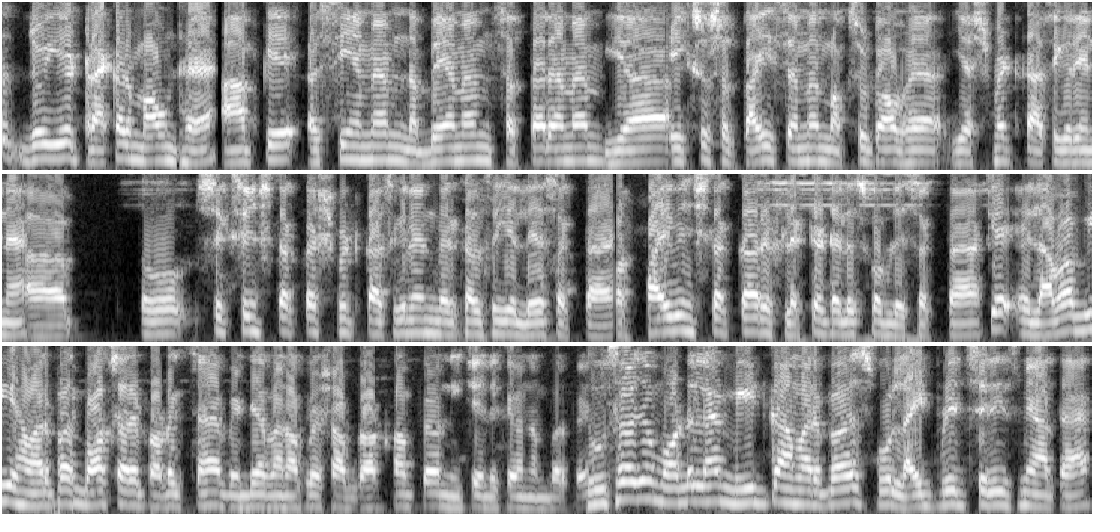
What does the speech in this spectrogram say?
जो ये ट्रैकर माउंट है, आपके अस्सी एम एम नब्बे एम एम सत्तर एम एम या एक सौ सत्ताईस एम एम मक्सू टॉप है, या स्मिट कैसिगरीन है। तो सिक्स इंच तक का श्मिट कास्करेन मेरे ख्याल से ये ले सकता है और फाइव इंच तक का रिफ्लेक्टेड टेलीस्कोप ले सकता है। इसके अलावा भी हमारे पास बहुत सारे प्रोडक्ट्स हैं India binocular shop dot com पे और नीचे लिखे हुए नंबर पे। दूसरा जो मॉडल है मीट का हमारे पास, वो लाइट ब्रिज सीरीज़ में आता है,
